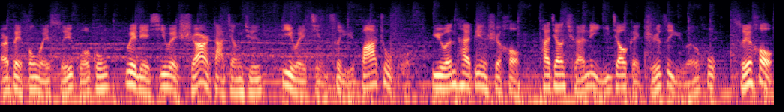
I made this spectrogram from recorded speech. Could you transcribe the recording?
而被封为隋国公，位列西魏十二大将军，地位仅次于八柱国。宇文泰病逝后，他将权力。移交给侄子宇文护，随后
